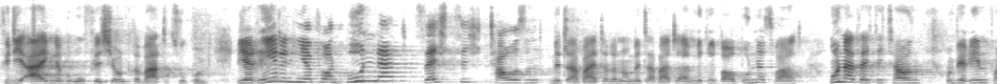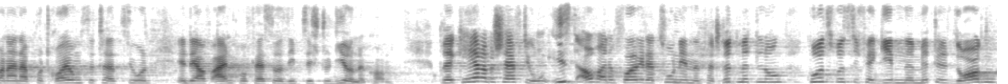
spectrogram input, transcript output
für die eigene berufliche und private Zukunft. Wir reden hier von 160.000 Mitarbeiterinnen und Mitarbeitern im Mittelbau bundesweit. 160.000 und wir reden von einer Betreuungssituation, in der auf einen Professor 70 Studierende kommen. Prekäre Beschäftigung ist auch eine Folge der zunehmenden Verdrittmittelung. Kurzfristig vergebene Mittel sorgen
